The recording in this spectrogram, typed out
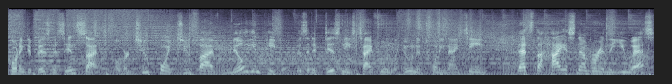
According to Business Insider, over 2.25 million people visited Disney's Typhoon Lagoon in 2019. That's the highest number in the U.S.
